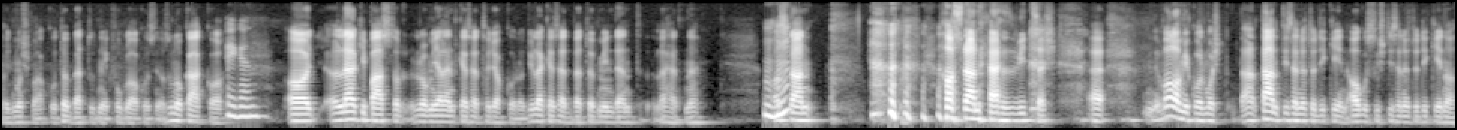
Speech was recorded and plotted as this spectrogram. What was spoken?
hogy most már akkor többet tudnék foglalkozni az unokákkal. Igen. A lelkipásztorom jelentkezett, hogy akkor a gyülekezetbe több mindent lehetne. Uh-huh. Aztán, aztán ez vicces. Valamikor most tán 15-én, augusztus 15-én a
